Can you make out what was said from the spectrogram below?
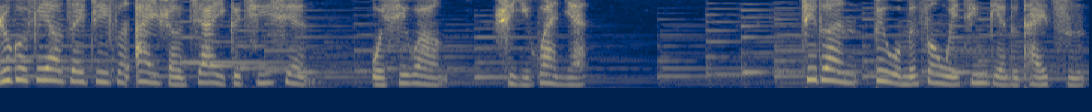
如果非要在这份爱上加一个期限，我希望是一万年。这段被我们奉为经典的台词，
